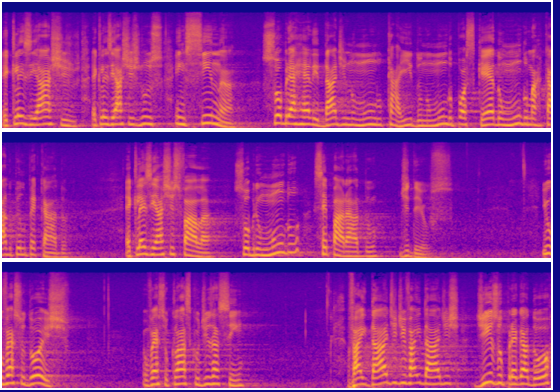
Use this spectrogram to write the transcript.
Eclesiastes, Eclesiastes nos ensina sobre a realidade no mundo caído, no mundo pós-queda, um mundo marcado pelo pecado. Eclesiastes fala sobre um mundo separado de Deus. E o verso 2, o verso clássico diz assim: Vaidade de vaidades, diz o pregador,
